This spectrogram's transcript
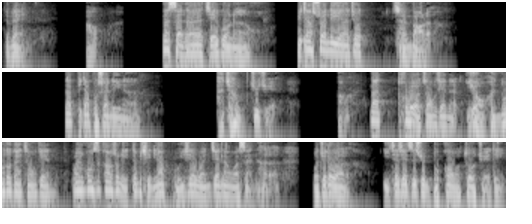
对不对？好，那审核的结果呢，比较顺利呢就承保了，那比较不顺利呢 就拒绝。好，那会不会有中间的？有很多都在中间，保险公司告诉你，对不起，你要补一些文件让我审核，我觉得我以这些资讯不够做决定。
